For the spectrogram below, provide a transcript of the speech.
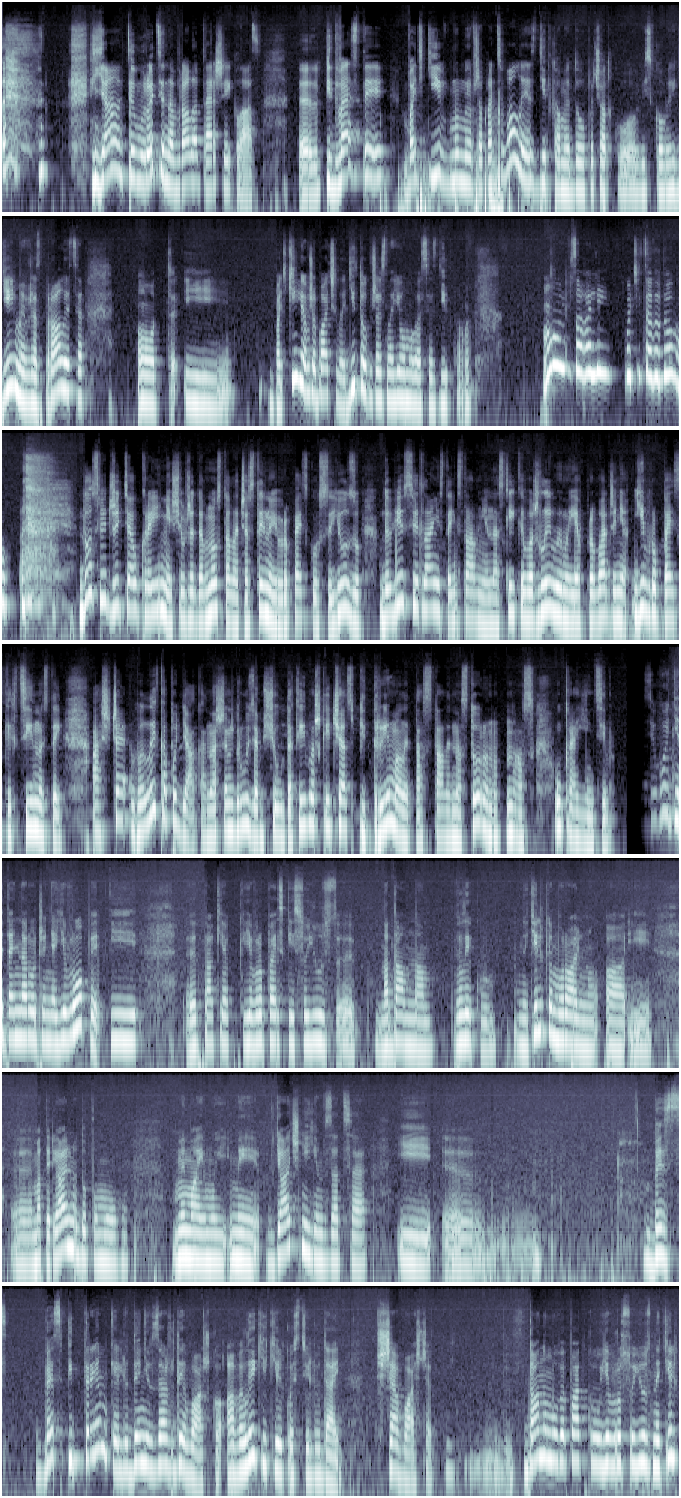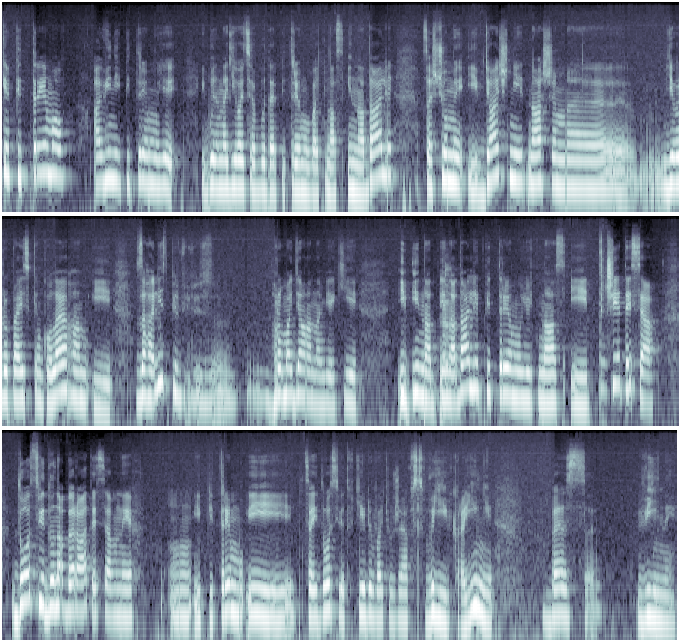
Я в цьому році набрала перший клас. Е, Підвести батьків. Ми, ми вже працювали з дітками до початку військових дій, ми вже збиралися. От, і батьків я вже бачила, діток вже знайомилася з дітками. Ну і взагалі хочеться додому. Досвід життя в Україні, що вже давно стала частиною Європейського союзу, довів Світлані Станіславні, наскільки важливими є впровадження європейських цінностей. А ще велика подяка нашим друзям, що у такий важкий час підтримали та стали на сторону нас, українців. Сьогодні день народження Європи, і е, так як Європейський Союз е, надав нам велику не тільки моральну, а і е, матеріальну допомогу. Ми маємо ми вдячні їм за це. І е, без, без підтримки людині завжди важко, а великій кількості людей ще важче. В даному випадку Євросоюз не тільки підтримав, а він і підтримує, і будемо надіятися, буде підтримувати нас і надалі. За що ми і вдячні нашим е, європейським колегам і взагалі громадянам, які і, і, і надалі підтримують нас, і вчитися, досвіду набиратися в них. І підтриму, і цей досвід втілювати вже в своїй країні без війни.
